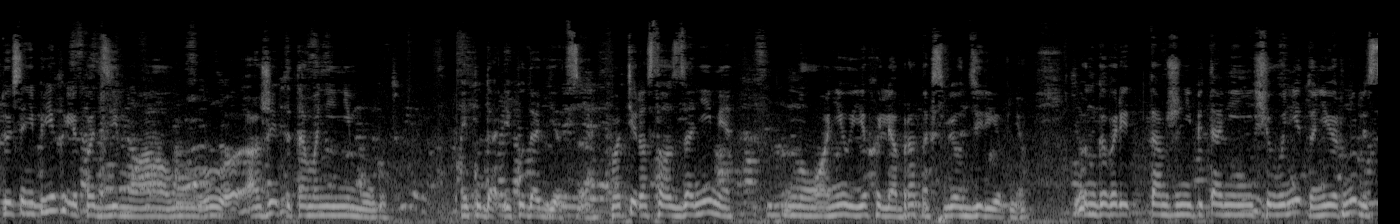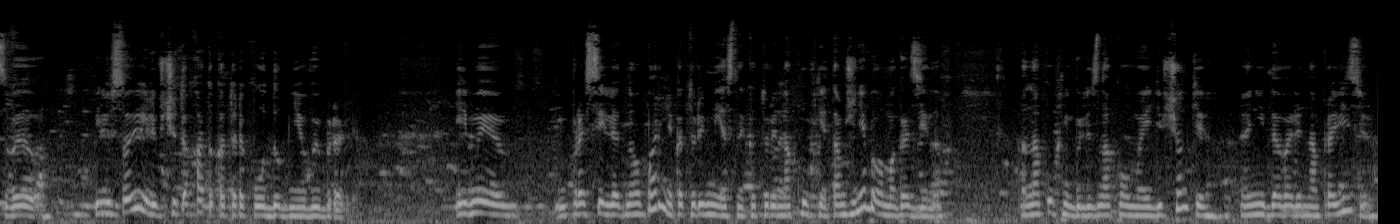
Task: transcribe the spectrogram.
То есть они приехали под зиму, а, а жить-то там они не могут. И куда, и куда деться? Квартира осталась за ними, но они уехали обратно к себе в деревню. И он говорит, там же ни питания, ничего нет, они вернулись в свою, или в свою, или в чью-то хату, которую поудобнее выбрали. И мы просили одного парня, который местный, который на кухне, там же не было магазинов, а на кухне были знакомые девчонки, они давали нам провизию,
